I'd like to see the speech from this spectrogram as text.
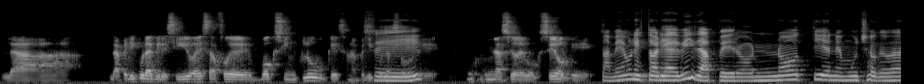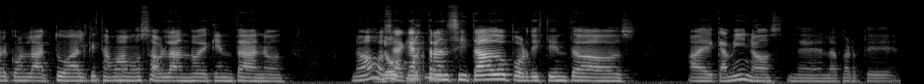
la, película que le siguió a esa fue Boxing Club, que es una película sobre un gimnasio de boxeo que... También una historia de vida, pero no tiene mucho que ver con la actual que estábamos hablando de Quintano. ¿No? O sea que has transitado por distintos eh, caminos de la parte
